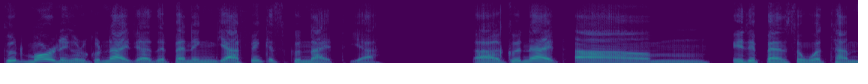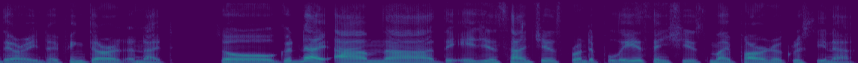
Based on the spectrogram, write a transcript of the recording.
good morning or good night. Yeah, depending. Yeah, I think it's good night. Yeah. Uh, good night. Um, it depends on what time they're in. I think they're at night. So good night. I'm uh, the agent Sanchez from the police, and she's my partner Cristina.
